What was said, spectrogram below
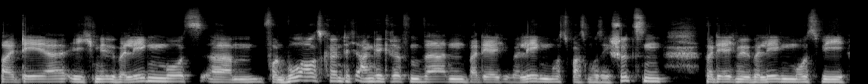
bei der ich mir überlegen muss, ähm, von wo aus könnte ich angegriffen werden, bei der ich überlegen muss, was muss ich schützen, bei der ich mir überlegen muss, wie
